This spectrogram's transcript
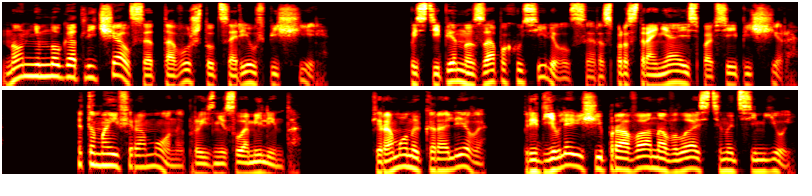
Но он немного отличался от того, что царил в пещере. Постепенно запах усиливался, распространяясь по всей пещере. «Это мои феромоны», — произнесла Мелинта. «Феромоны королевы, предъявляющие права на власть над семьей.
